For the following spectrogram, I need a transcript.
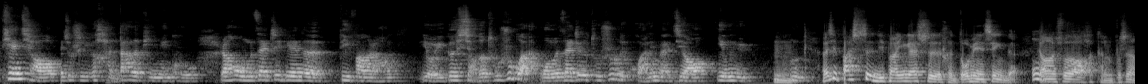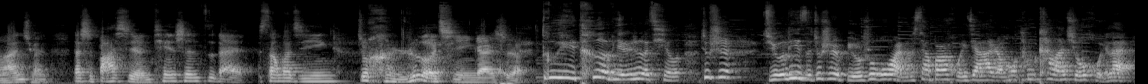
天桥，就是一个很大的贫民窟。然后我们在这边的地方，然后有一个小的图书馆，我们在这个图书馆里面教英语。嗯，而且巴西这地方应该是很多面性的。刚刚说到它可能不是很安全，但是巴西人天生自带桑巴基因，就很热情，应该是。对，特别热情。就是举个例子，就是比如说我晚上下班回家，然后他们看完球回来，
